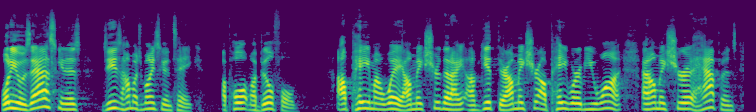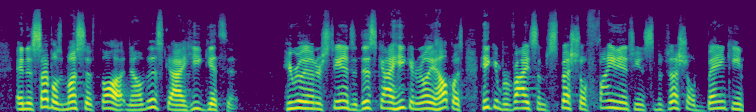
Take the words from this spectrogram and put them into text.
What he was asking is, Jesus, how much money is going to take? I'll pull up my billfold. I'll pay my way. I'll make sure that I, will get there. I'll make sure I'll pay whatever you want, and I'll make sure it happens. And disciples must have thought, now this guy, he gets it. He really understands that this guy, he can really help us. He can provide some special financing, some special banking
